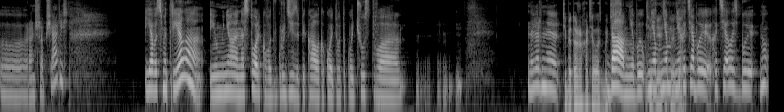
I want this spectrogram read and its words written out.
э, раньше общались. И я вот смотрела, и у меня настолько вот в груди запекало какое-то вот такое чувство, наверное, Тебе тоже хотелось быть... да, мне бы, мне, мне, людей. мне хотя бы хотелось бы, ну,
